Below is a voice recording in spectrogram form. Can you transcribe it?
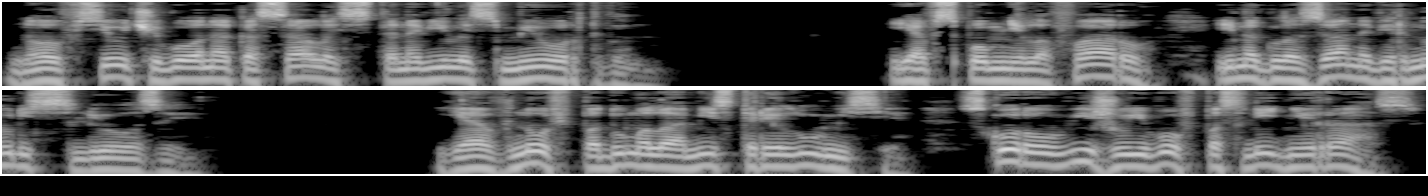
Но все, чего она касалась, становилось мертвым. Я вспомнила фару, и на глаза навернулись слезы. Я вновь подумала о мистере Лумисе, скоро увижу его в последний раз.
